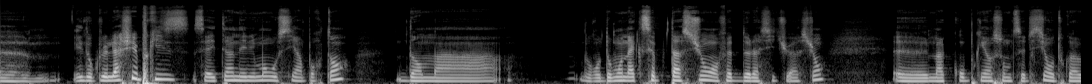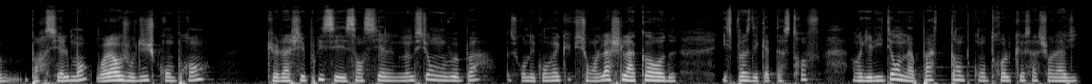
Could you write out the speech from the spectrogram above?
Euh, et donc le lâcher prise, ça a été un élément aussi important dans ma dans, mon acceptation en fait de la situation, euh, ma compréhension de celle-ci, en tout cas partiellement. Voilà, aujourd'hui je comprends que lâcher prise c'est essentiel, même si on ne veut pas, parce qu'on est convaincu que si on lâche la corde, il se passe des catastrophes. En réalité, on n'a pas tant de contrôle que ça sur la vie.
